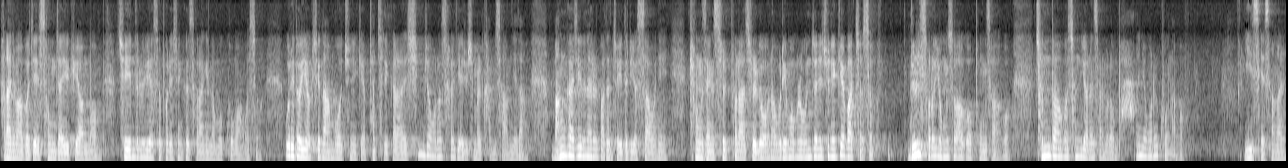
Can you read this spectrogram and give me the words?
하나님 아버지 성자의 귀한 몸 죄인들을 위해서 보내신 그 사랑이 너무 고마워서 우리도 역시 나무 주님께 바치리까라는 심정으로 살게 해주심을 감사합니다. 만 가지 은혜를 받은 저희들이었사오니 평생 슬프나 즐거우나 우리 몸을 온전히 주님께 바쳐서 늘 서로 용서하고 봉사하고 전도하고 선교하는 삶으로 많은 영혼을 구원하고 이 세상을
